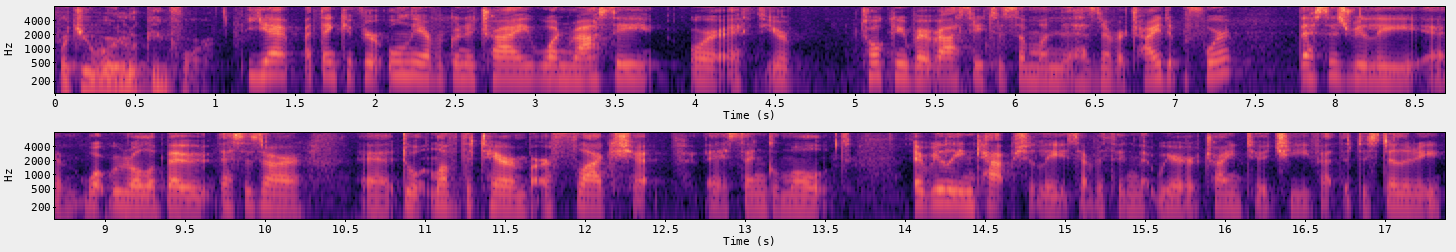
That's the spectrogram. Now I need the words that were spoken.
what you were looking for. Yep, I think if you're only ever going to try one Raasay, or if you're talking about Raasay to someone that has never tried it before, this is really um, what we're all about. This is our, uh, don't love the term, but our flagship uh, single malt. It really encapsulates everything that we're trying to achieve at the distillery.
